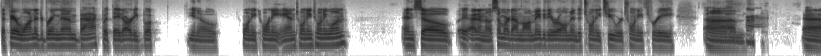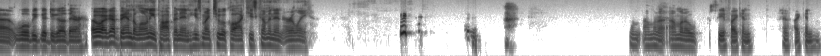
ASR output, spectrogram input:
the fair wanted to bring them back, but they'd already booked, you know, 2020 and 2021. And so I I don't know, somewhere down the line, maybe they roll them into 22 or 23. Um, uh, we'll be good to go there. Oh, I got Bandaloni popping in. He's my two o'clock. He's coming in early. I'm, I'm gonna I'm gonna see if I can if I can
